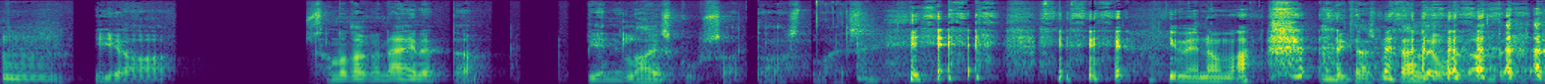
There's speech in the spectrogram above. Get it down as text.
mm. ja sanotaanko näin, että pieni laiskuus saattaa astua esiin. Nimenomaan. Mitäs me tälle voidaan tehdä?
